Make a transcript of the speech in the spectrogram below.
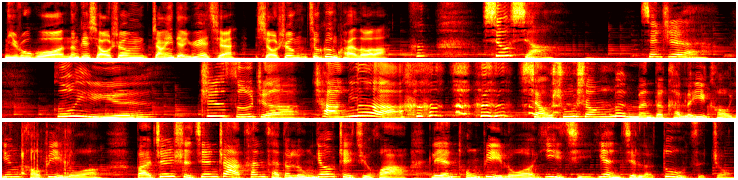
你如果能给小生涨一点月钱，小生就更快乐了。哼，休想！先知，古语云。知足者常乐。小书生闷闷地啃了一口樱桃碧螺，把“真是奸诈贪财的龙妖”这句话连同碧螺一起咽进了肚子中。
